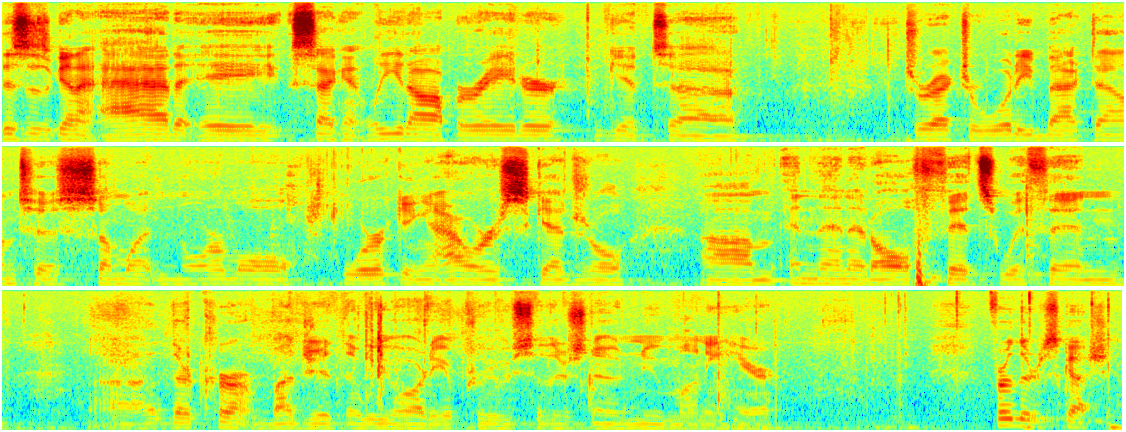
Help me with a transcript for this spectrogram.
this is gonna add a second lead operator, get, uh, Director Woody back down to somewhat normal working hours schedule. Um, and then it all fits within, uh, their current budget that we've already approved, so there's no new money here. Further discussion?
